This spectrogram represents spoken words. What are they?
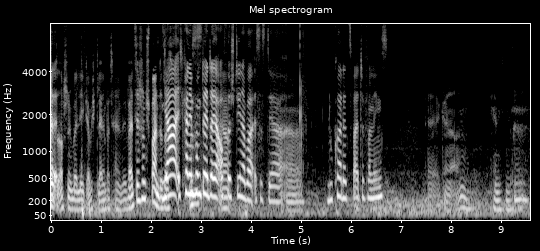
Äh, es auch schon überlegt, ob ich kleine Parteien will, weil es ja schon spannend ist. ja, ich kann den Punkt dahinter ja auch ja. verstehen, aber ist es der äh, Luca, der zweite von links? Äh, keine Ahnung, kenne ich nicht. Ich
